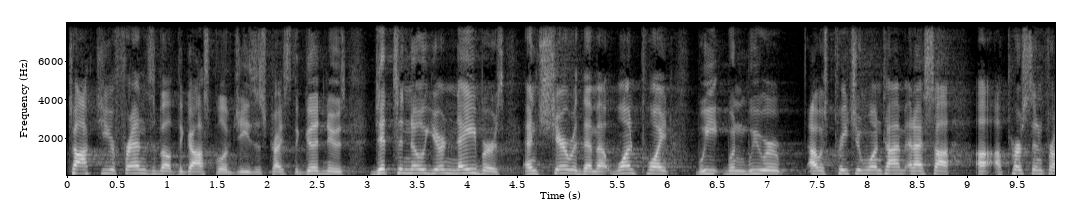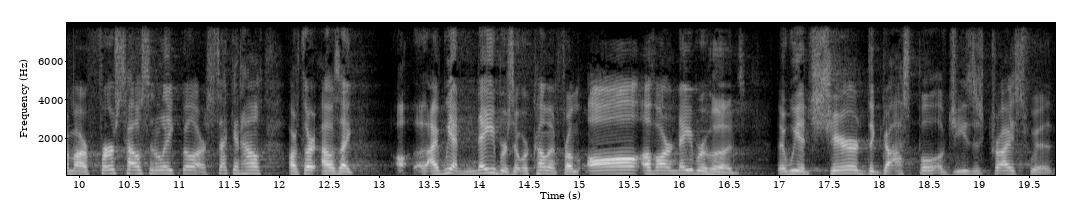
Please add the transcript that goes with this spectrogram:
Talk to your friends about the gospel of Jesus Christ, the good news. Get to know your neighbors and share with them. At one point, we, when we were I was preaching one time and I saw a, a, person from our first house in Lakeville, our second house, our third. I was like, I, we had neighbors that were coming from all of our neighborhoods that we had shared the gospel of Jesus Christ with.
